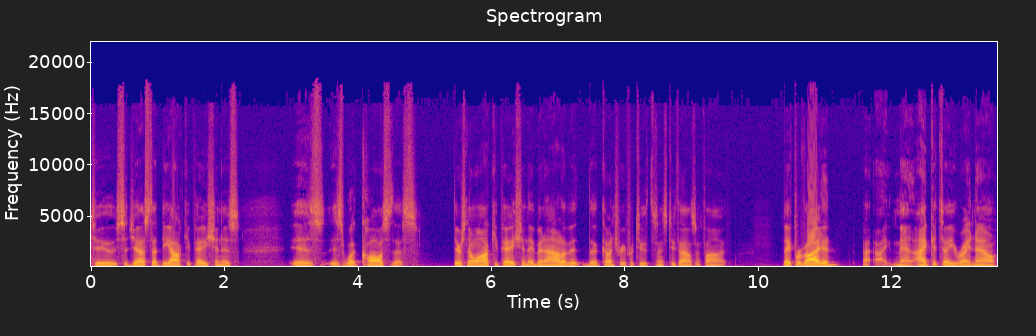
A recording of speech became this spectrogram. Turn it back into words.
to suggest that the occupation is is is what caused this. There's no occupation. They've been out of it the country for two, since 2005. They provided. I, man, I could tell you right now,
